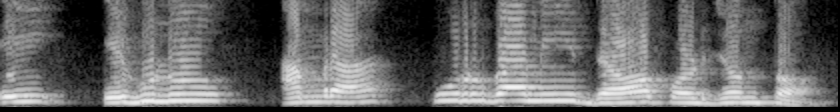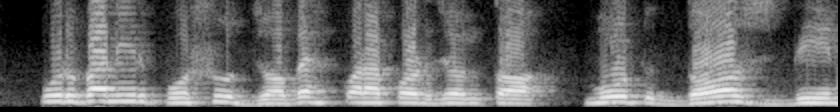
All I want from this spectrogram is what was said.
এই এগুলো আমরা কুরবানি দেওয়া পর্যন্ত, কুরবানির পশু জবেহ করা পর্যন্ত মোট দশ দিন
